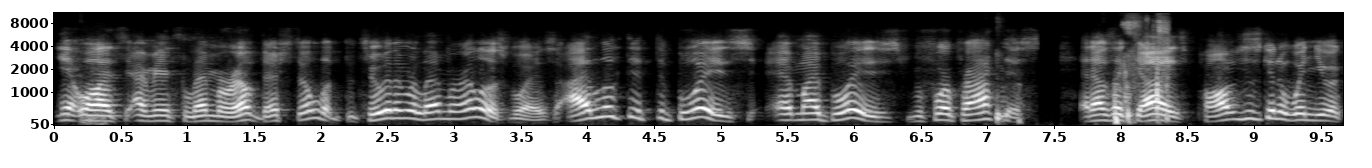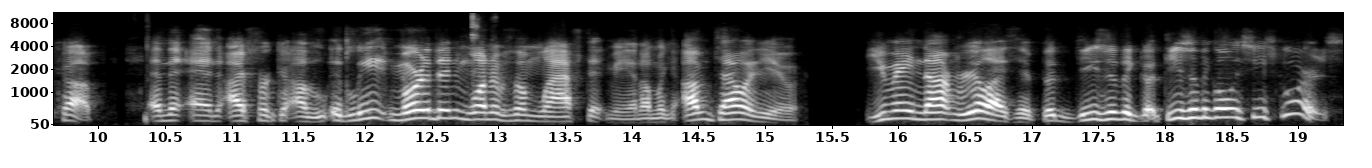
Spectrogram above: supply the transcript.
Yeah, well, it's I mean it's Lamoriello. They're still the two of them are Lamoriello's boys. I looked at the boys at my boys before practice, and I was like, guys, Palms is gonna win you a cup. And the, and I forgot at least more than one of them laughed at me, and I'm like, I'm telling you, you may not realize it, but these are the these are the goalies he scores.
